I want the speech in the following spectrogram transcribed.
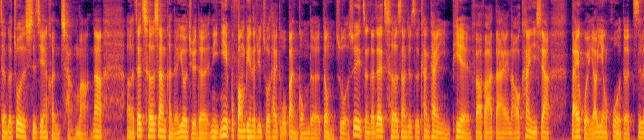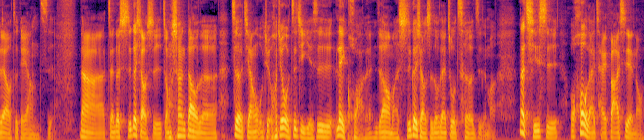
整个坐的时间很长嘛。那呃，在车上可能又觉得你你也不方便再去做太多办公的动作，所以整个在车上就是看看影片、发发呆，然后看一下待会要验货的资料这个样子。那整个十个小时总算到了浙江，我觉我觉得我自己也是累垮了，你知道吗？十个小时都在坐车子嘛。那其实我后来才发现哦。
